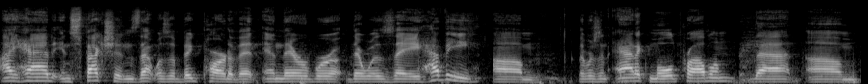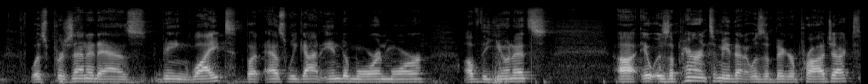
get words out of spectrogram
I had inspections. That was a big part of it, and there were there was a heavy um, there was an attic mold problem that um, was presented as being light, but as we got into more and more of the units, uh, it was apparent to me that it was a bigger project.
